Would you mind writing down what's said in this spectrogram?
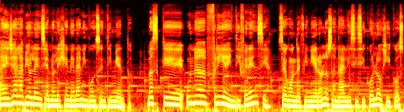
A ella la violencia no le genera ningún sentimiento, más que una fría indiferencia, según definieron los análisis psicológicos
